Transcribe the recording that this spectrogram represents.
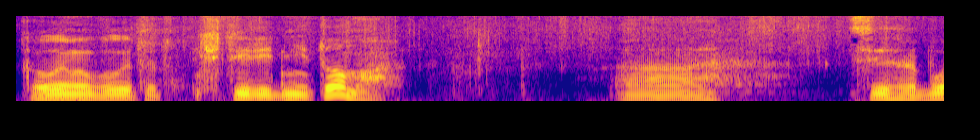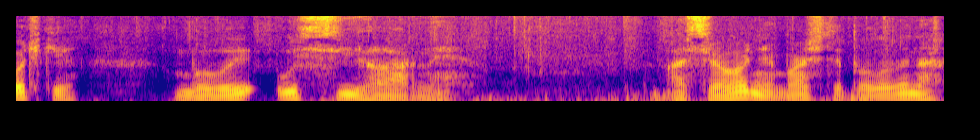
Коли ми були тут 4 дні тому, а, ці грибочки були усі гарні. А сьогодні, бачите, половина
